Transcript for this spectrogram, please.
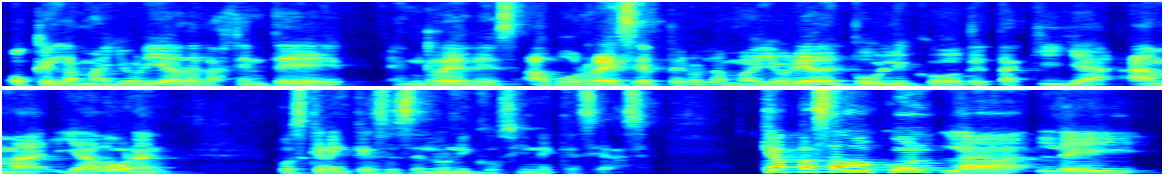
o que la mayoría de la gente en redes aborrece, pero la mayoría del público de taquilla ama y adoran, pues creen que ese es el único cine que se hace. ¿Qué ha pasado con la ley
